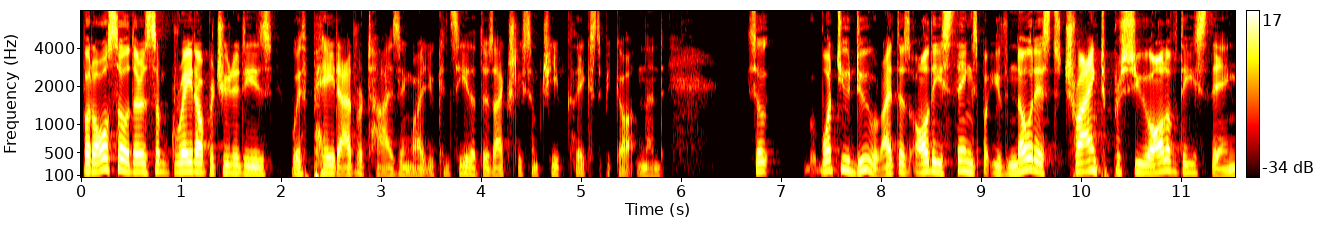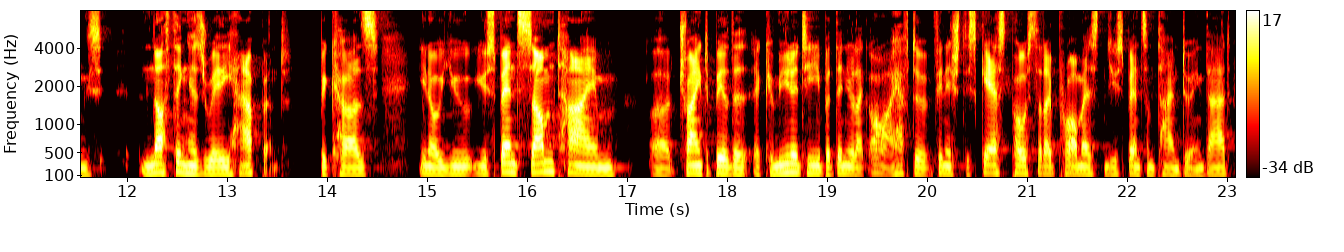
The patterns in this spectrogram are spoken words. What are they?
But also, there's some great opportunities with paid advertising, right? You can see that there's actually some cheap clicks to be gotten. And so, what do you do, right? There's all these things, but you've noticed trying to pursue all of these things, nothing has really happened because you know you you spend some time uh, trying to build a, a, community, but then you're like, oh, I have to finish this guest post that I promised, and you spend some time doing that.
